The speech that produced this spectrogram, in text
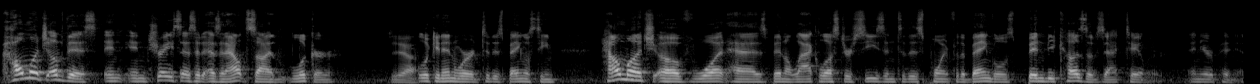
how much of this, and, and Trace as, a, as an outside looker, Yeah. looking inward to this Bengals team, how much of what has been a lackluster season to this point for the Bengals been because of Zac Taylor, in your opinion?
